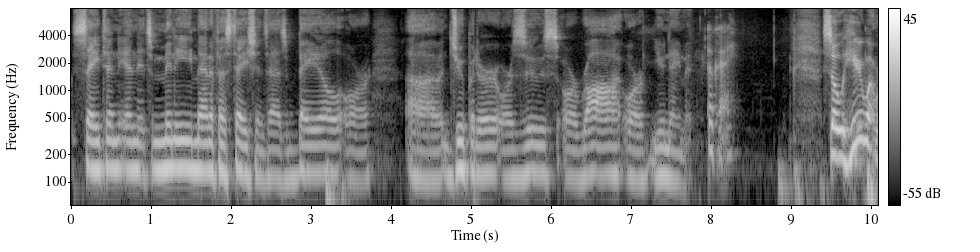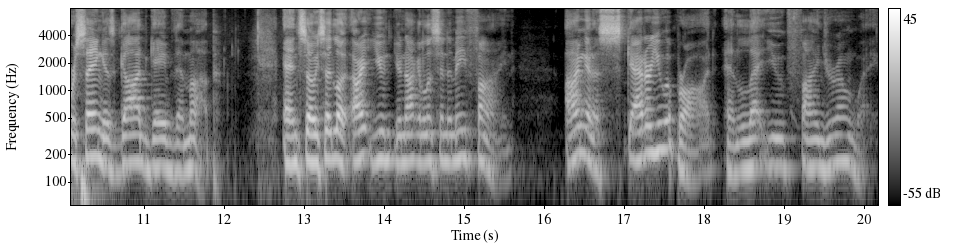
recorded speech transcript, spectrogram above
Satan in its many manifestations as Baal or uh, Jupiter or Zeus or Ra or you name it. Okay. So here, what we're saying is God gave them up. And so he said, Look, all right, you, you're not going to listen to me? Fine. I'm going to scatter you abroad and let you find your own way.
